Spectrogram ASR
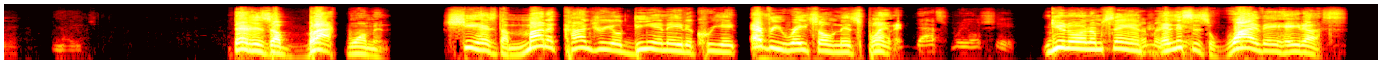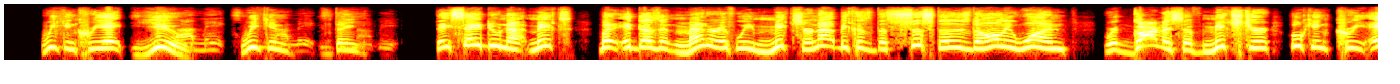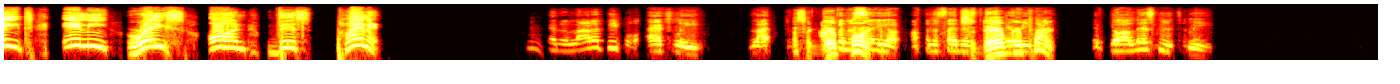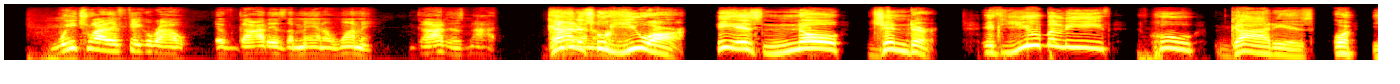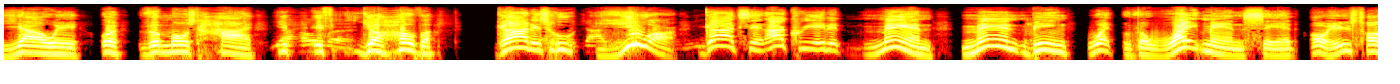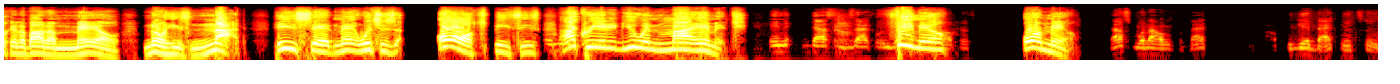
That is a black woman. She has the mitochondrial DNA to create every race on this planet. That's real shit. You know what I'm saying? And this sense. is why they hate us. We can create you. Not mixed. we Not can mixed. think- Not mixed. They say do not mix, but it doesn't matter if we mix or not because the sister is the only one, regardless of mixture, who can create any race on this planet. And a lot of people actually like. That's a I'm good gonna point. say. uh, I'm gonna say this. That's a to damn good point. If y'all listening to me, we try to figure out if God is a man or woman. God is not. God is who you are. He is no gender. If you believe who God is, or Yahweh, or the Most High, you, if Jehovah. God is who you are. God said, I created man, man being what the white man said. Oh, he's talking about a male. No, he's not. He said, man, which is all species. I created you in my image, And that's exactly Female. Or male. That's what I was back to get back into.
